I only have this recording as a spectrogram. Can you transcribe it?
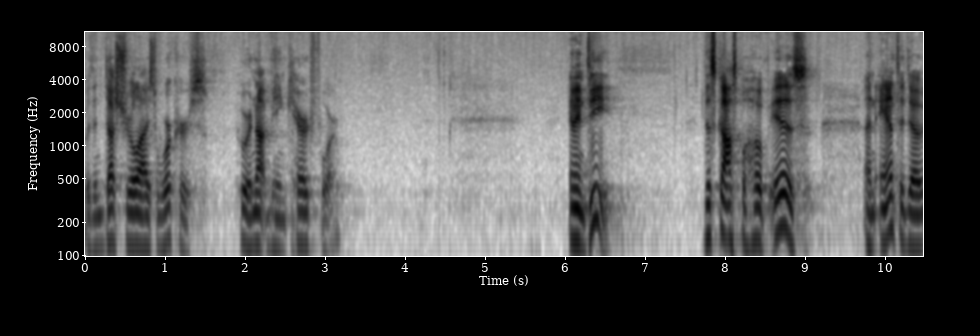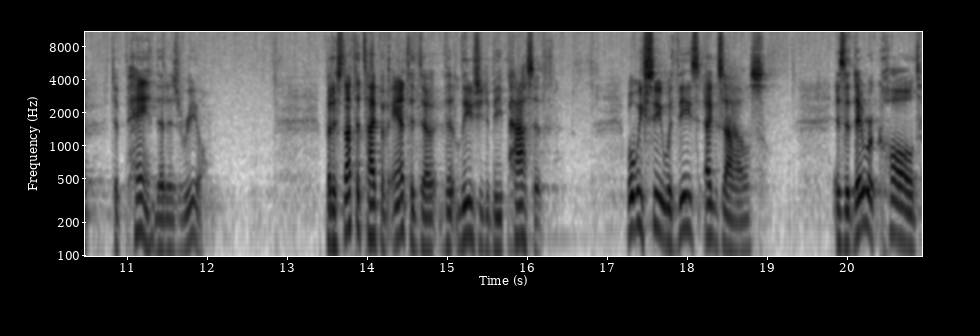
with industrialized workers who are not being cared for. And indeed, this gospel hope is an antidote to pain that is real. But it's not the type of antidote that leaves you to be passive. What we see with these exiles is that they were called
